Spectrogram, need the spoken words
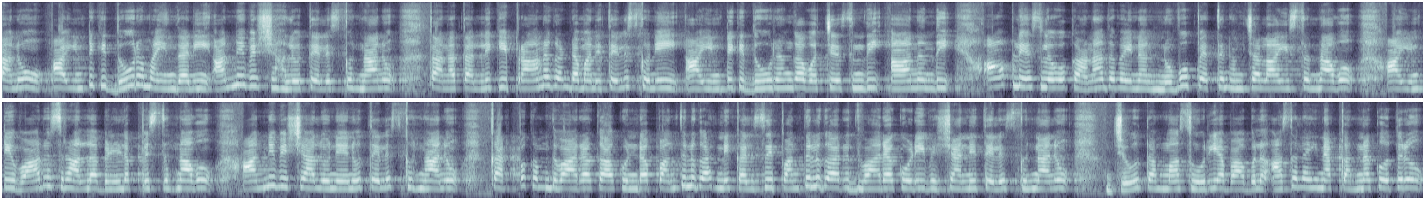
తను ఆ ఇంటికి దూరమైందని అన్ని విషయాలు తెలుసుకున్నాను. తన తల్లికి ప్రాణగండమని తెలుసుకుని ఆ ఇంటికి దూరంగా వచ్చేసింది ఆనంది. ఆ ప్లేస్లో ఒక అనాథమైన నువ్వు పెత్తనం చలాయిస్తున్నావు. ఆ ఇంటి వారసురాల్లా బిల్డప్ ఇస్తున్నావు. అన్ని విషయాలు నేను తెలుసుకున్నాను. కర్పకం ద్వారా కాకుండా పంతులు గారిని కలిసి పంతులు గారు ద్వారా కూడా ఈ విషయాన్ని తెలుసుకున్నాను. జ్యోతమ్మ సూర్యబాబులు అసలైన కన్న కూతురు.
